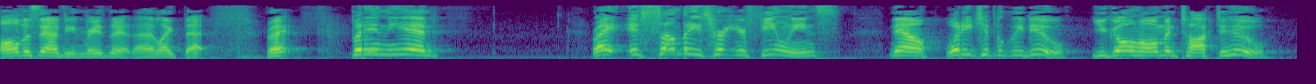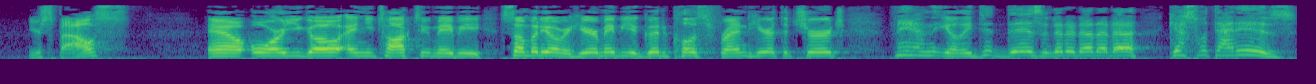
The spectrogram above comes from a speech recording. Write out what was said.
All the sound team raising their hand. I like that. Right? But in the end, right, if somebody's hurt your feelings, now, what do you typically do? You go home and talk to who? Your spouse. Uh, or you go and you talk to maybe somebody over here, maybe a good close friend here at the church. Man, you know, they did this and da da da da da. Guess what that is?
